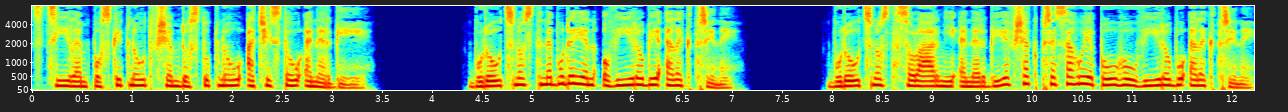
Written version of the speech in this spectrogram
s cílem poskytnout všem dostupnou a čistou energii. Budoucnost nebude jen o výrobě elektřiny. Budoucnost solární energie však přesahuje pouhou výrobu elektřiny.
